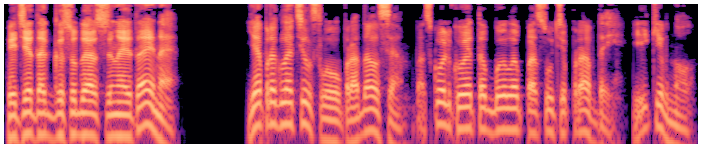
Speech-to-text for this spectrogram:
Ведь это государственная тайна?» Я проглотил слово «продался», поскольку это было по сути правдой, и кивнул.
